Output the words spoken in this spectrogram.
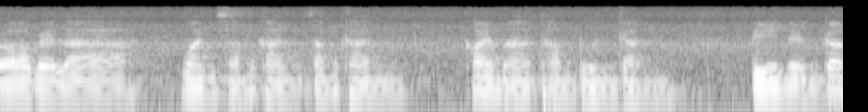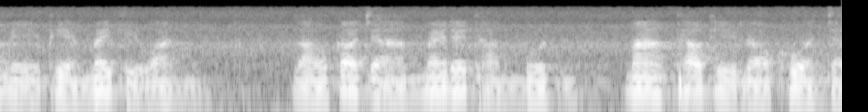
รอเวลา วันสำคัญสำคัญค่อยมาทำบุญกัน ปีหนึ่งก็มีเพียงไม่กี่วัน เราก็จะไม่ได้ทำบุญมากเท่าที่เราควรจะ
